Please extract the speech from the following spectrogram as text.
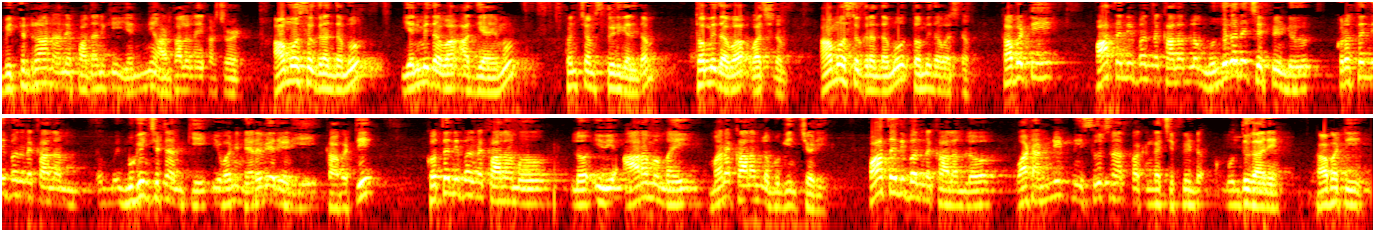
విత్డ్రాన్ అనే పదానికి ఎన్ని అర్థాలు ఉన్నాయి ఇక్కడ చూడండి. ఆమోస గ్రంథము ఎనిమిదవ అధ్యాయము. కొంచెం స్పీడ్కి వెళ్దాం. తొమ్మిదవ వచనం. ఆమోసు గ్రంథము తొమ్మిదవ వచనం. కాబట్టి పాత నిబంధన కాలంలో ముందుగానే చెప్పిండు క్రొత్త నిబంధన కాలం ముగించటానికి ఇవన్నీ నెరవేరేడి కాబట్టి కొత్త నిబంధన కాలములో ఇవి ఆరంభమై మన కాలంలో ముగించేది పాత నిబంధన కాలంలో వాటన్నిటిని సూచనాత్మకంగా చెప్పిండు ముందుగానే. కాబట్టి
